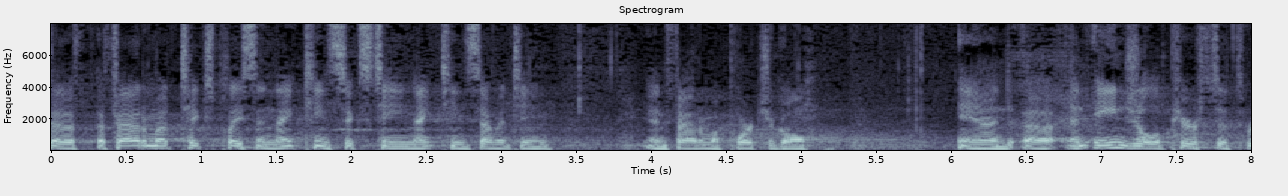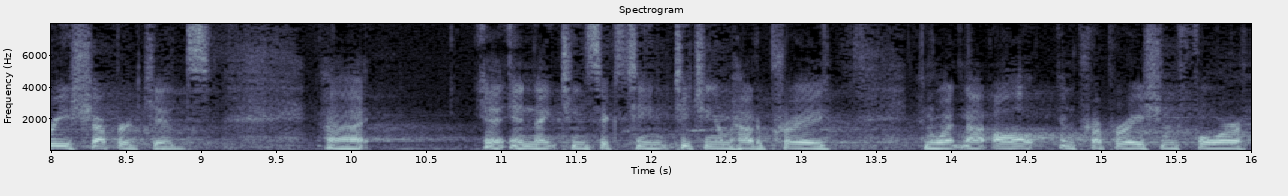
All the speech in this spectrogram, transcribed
uh, Fatima takes place in 1916, 1917 in Fatima, Portugal. And uh, an angel appears to three shepherd kids uh, in 1916, teaching them how to pray and whatnot, all in preparation for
